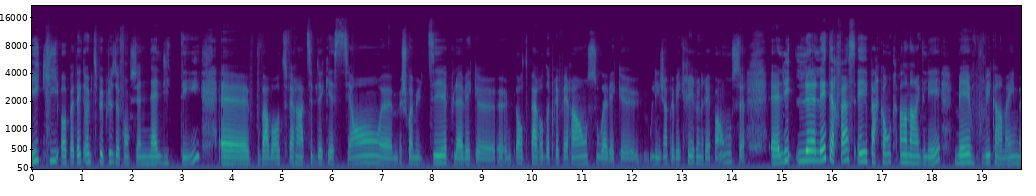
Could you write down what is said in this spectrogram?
et qui a peut-être un petit peu plus de fonctionnalités euh, vous pouvez avoir différents types de questions, euh, choix multiples avec euh, ordre par ordre de préférence ou avec les gens peuvent écrire une réponse. L'interface est par contre en anglais, mais vous pouvez quand même,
